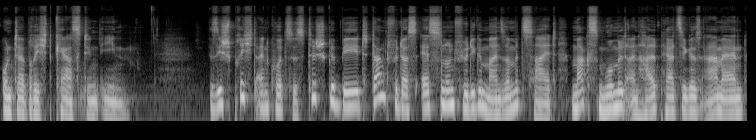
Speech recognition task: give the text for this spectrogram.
unterbricht Kerstin ihn. Sie spricht ein kurzes Tischgebet, dankt für das Essen und für die gemeinsame Zeit. Max murmelt ein halbherziges Amen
